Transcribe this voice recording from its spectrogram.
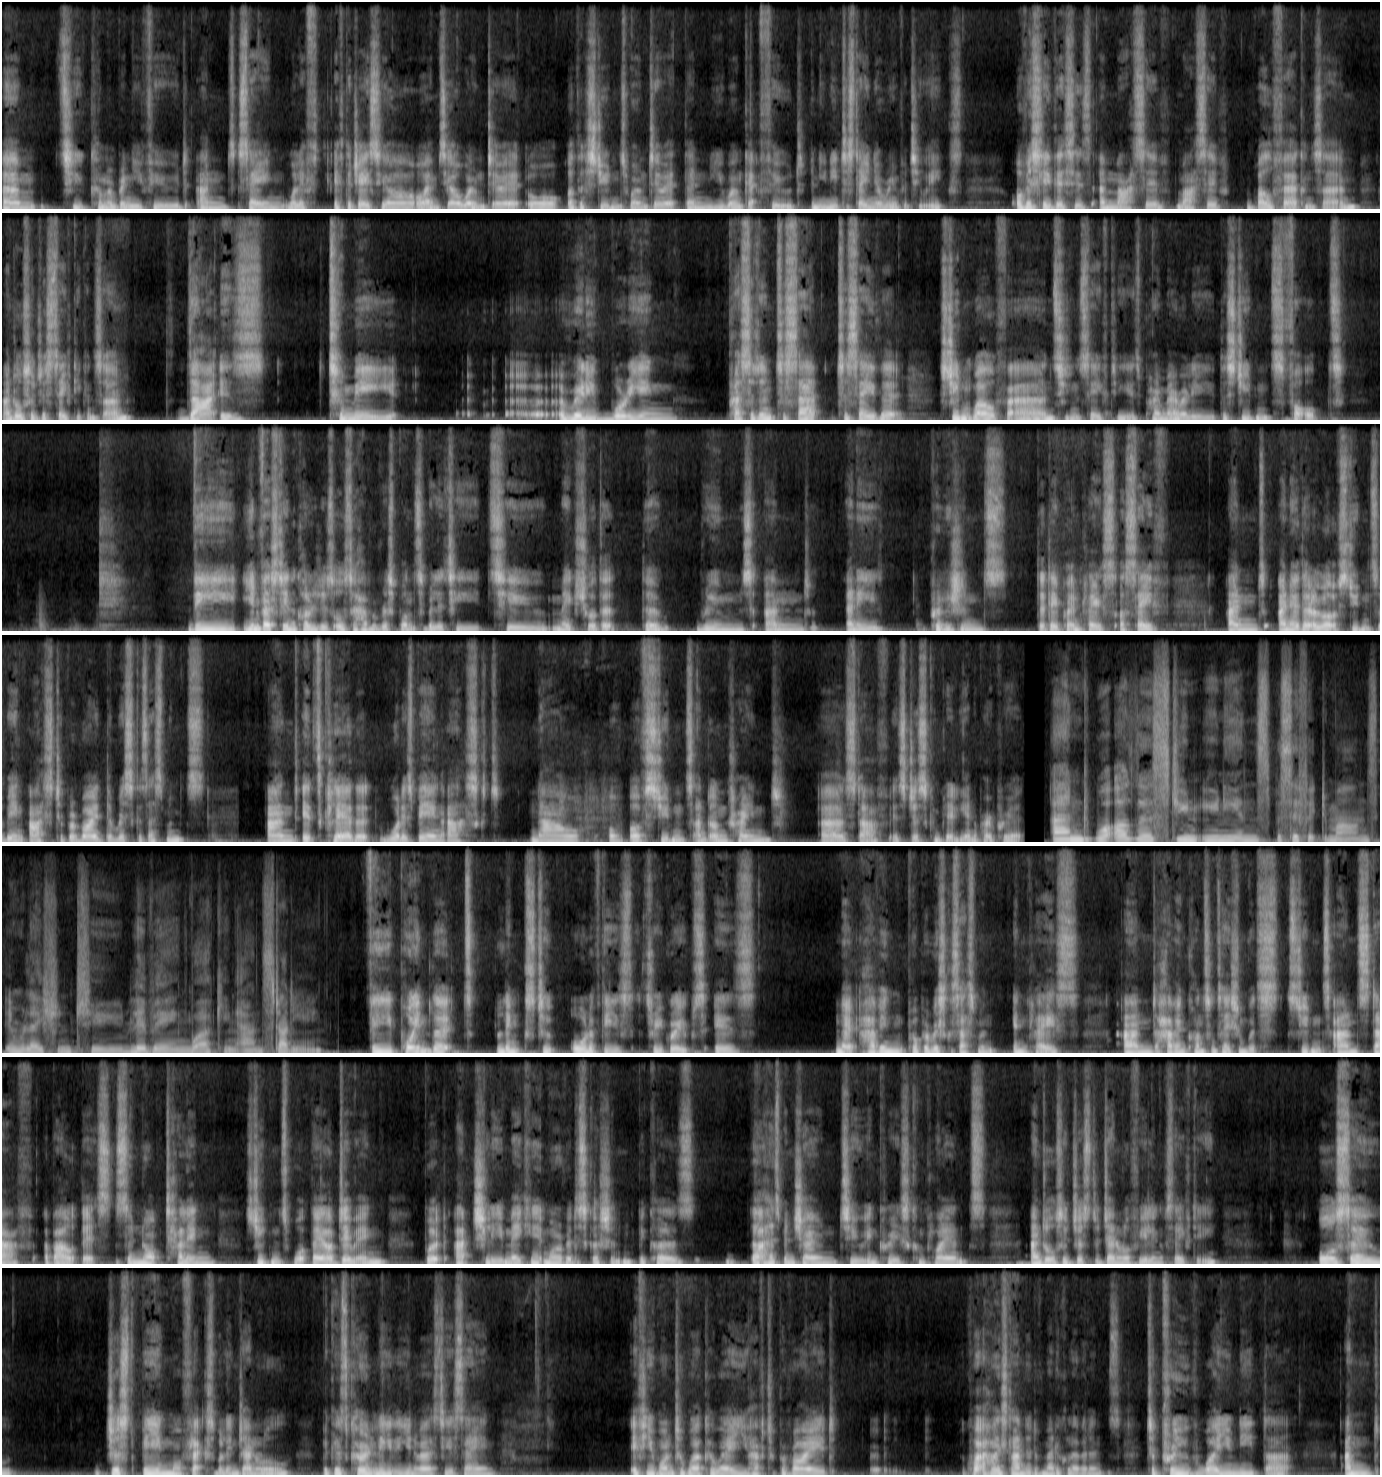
um, to come and bring you food and saying, well, if, if the JCR or MCR won't do it or other students won't do it, then you won't get food and you need to stay in your room for two weeks. Obviously, this is a massive, massive welfare concern and also just safety concern. That is, to me, a really worrying precedent to set to say that student welfare and student safety is primarily the student's fault. The university and the colleges also have a responsibility to make sure that the rooms and any provisions that they put in place are safe. And I know that a lot of students are being asked to provide the risk assessments, and it's clear that what is being asked now of, of students and untrained uh, staff is just completely inappropriate. And what are the student union's specific demands in relation to living, working, and studying? the point that links to all of these three groups is no, having proper risk assessment in place and having consultation with students and staff about this. So, not telling students what they are doing, but actually making it more of a discussion because that has been shown to increase compliance and also just a general feeling of safety. Also, just being more flexible in general, because currently the university is saying if you want to work away, you have to provide uh, quite a high standard of medical evidence to prove why you need that. And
